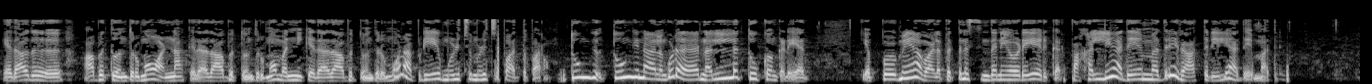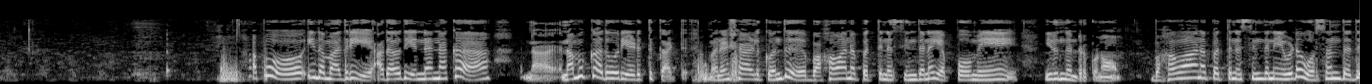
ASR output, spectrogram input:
ஏதாவது ஆபத்து வந்துருமோ அண்ணாக்கு ஏதாவது ஆபத்து வந்துருமோ மன்னிக்கு ஏதாவது ஆபத்து வந்துருமோன்னு அப்படியே முழிச்சு முழிச்சு பார்த்து பாரோம். தூங்கி தூங்கினாலும் கூட நல்ல தூக்கம் கிடையாது. எப்பவுமே அவளை பத்தின சிந்தனையோடயே இருக்கார். பகல்லையும் அதே மாதிரி ராத்திரிலயும் அதே மாதிரி. அப்போ இந்த மாதிரி அதாவது என்னன்னாக்கா ந- நமக்கு அது ஒரு எடுத்துக்காட்டு. மனுஷாளுக்கு வந்து பகவானை பத்தின சிந்தனை எப்பவுமே இருந்துட்டு இருக்கணும் பகவானை பத்தின சிந்தனையை விட ஒசந்தது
